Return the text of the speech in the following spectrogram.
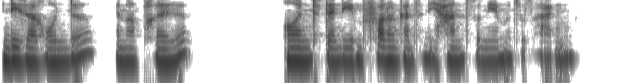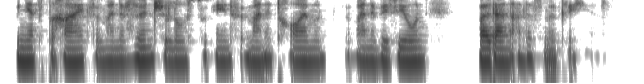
in dieser Runde im April und dein Leben voll und ganz in die Hand zu nehmen und zu sagen, ich bin jetzt bereit, für meine Wünsche loszugehen, für meine Träume und für meine Vision, weil dann alles möglich ist.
